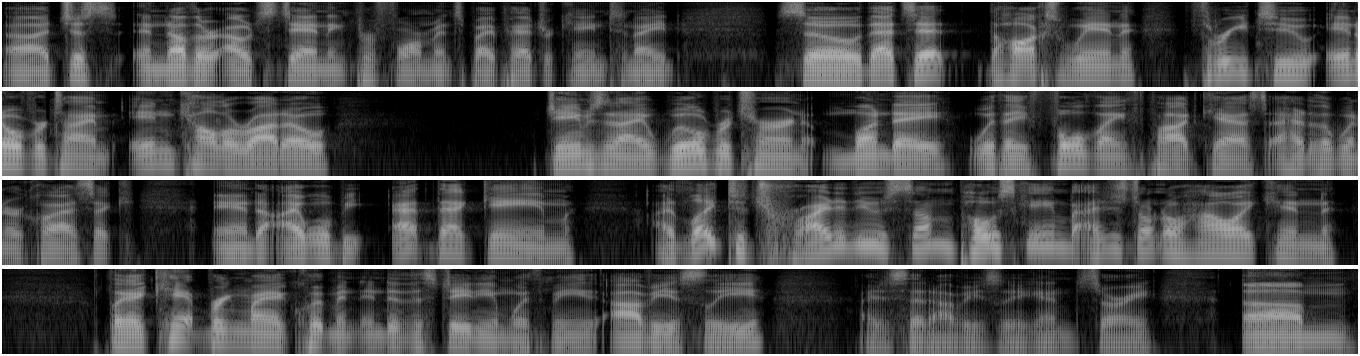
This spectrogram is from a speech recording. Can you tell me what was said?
Uh, just another outstanding performance by Patrick Kane tonight. So that's it. The Hawks win 3 2 in overtime in Colorado. James and I will return Monday with a full length podcast ahead of the Winter Classic, and I will be at that game. I'd like to try to do some post game, but I just don't know how I can like I can't bring my equipment into the stadium with me, obviously. I just said obviously again, sorry. Um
